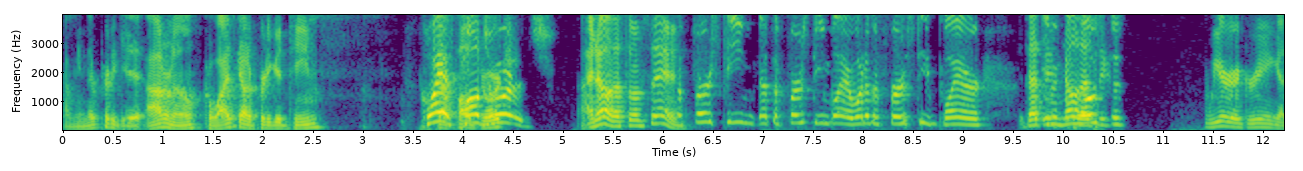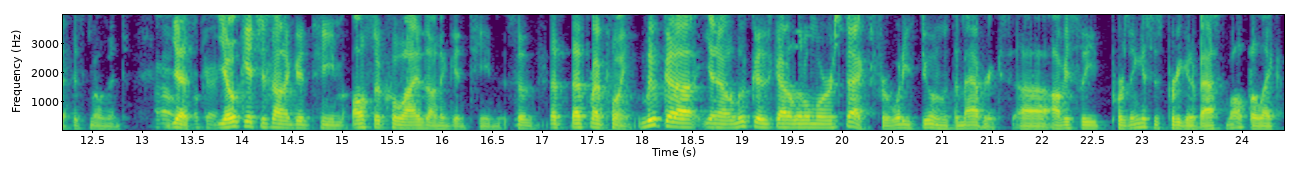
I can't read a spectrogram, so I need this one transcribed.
I mean, they're pretty good. I don't know. Kawhi's got a pretty good team. Kawhi has Paul Paul George. George. I know. That's what I'm saying. The first team. That's a first team player. What are the first team player That's even no. close That's to? we are agreeing at this moment. Oh, yes, Okay. Jokic is on a good team. Also, Kawhi is on a good team. So that, that's my point. Luka, you know, Luka's got a little more respect for what he's doing with the Mavericks. Uh, obviously, Porzingis is pretty good at basketball, but like,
